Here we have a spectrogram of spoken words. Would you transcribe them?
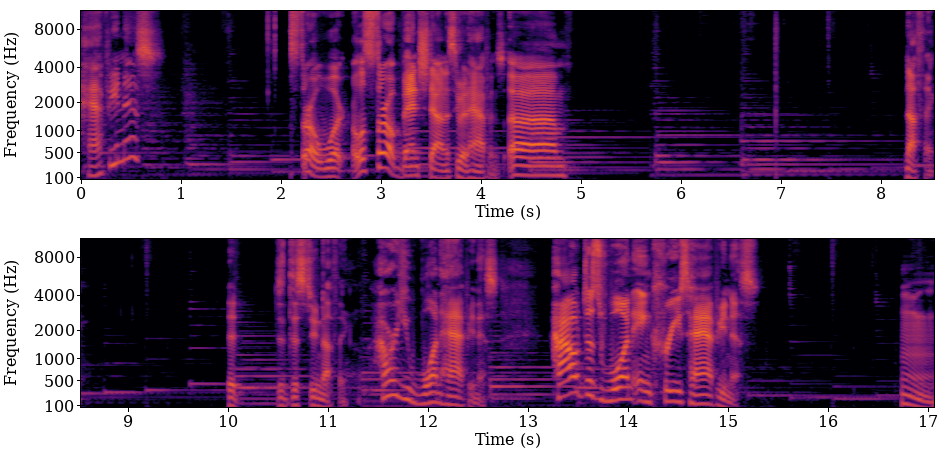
happiness? Let's throw a wood. Let's throw a bench down and see what happens. Um, nothing. Did did this do nothing? How are you one happiness? How does one increase happiness? Hmm.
